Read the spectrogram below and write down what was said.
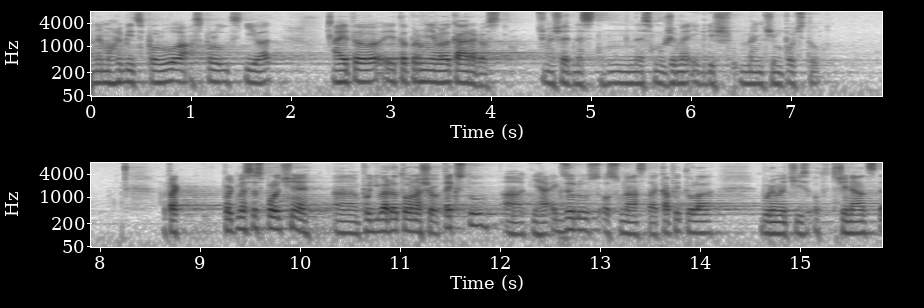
nemohli být spolu a spolu uctívat. A je to, je to pro mě velká radost, že dnes, dnes můžeme, i když v menším počtu. A tak pojďme se společně podívat do toho našeho textu. A kniha Exodus, 18. kapitola, budeme číst od 13.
